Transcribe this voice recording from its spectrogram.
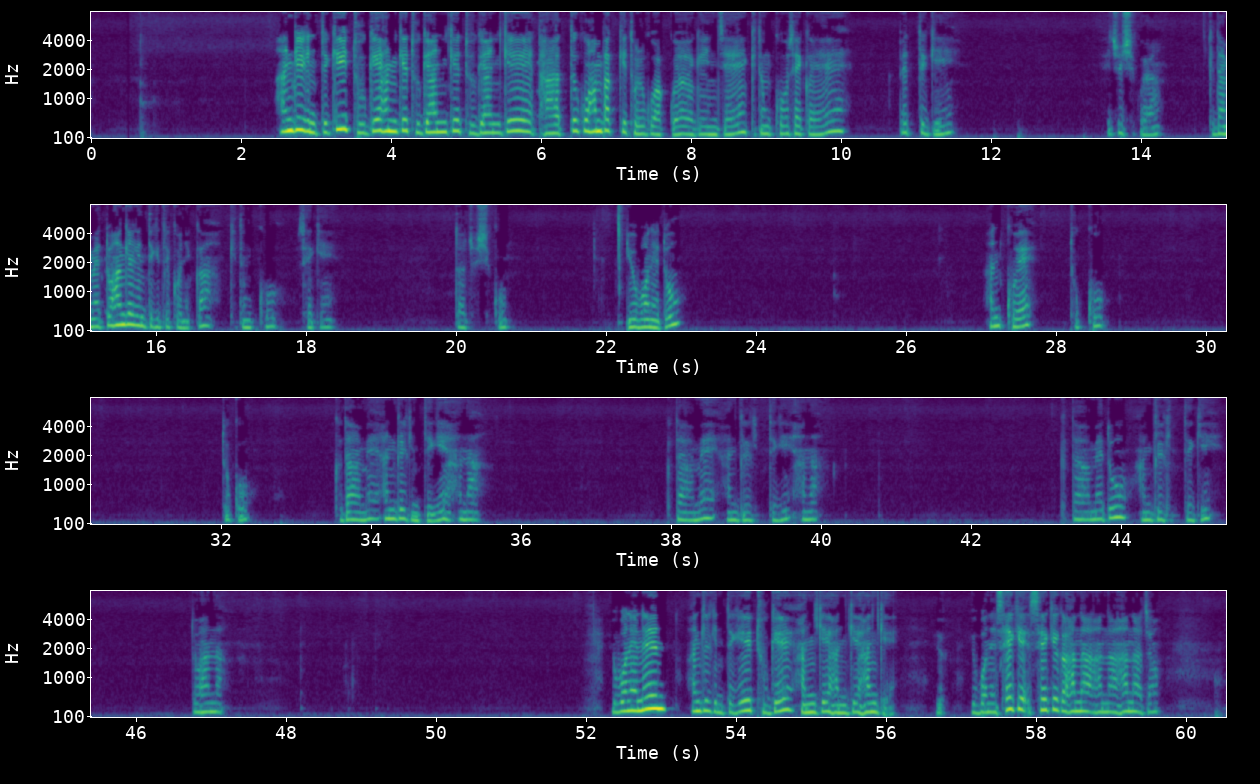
한길긴뜨기 두 개, 한 개, 두 개, 한 개, 두 개, 한 개 다 뜨고 한 바퀴 돌고 왔고요. 여기 이제 기둥코 세 개에 빼뜨기 해주시고요. 그 다음에 또 한길긴뜨기 뜰 거니까 기둥코 세 개 떠주시고 요번에도 한 코에 두코 뜨고 그 다음에 한글긴뜨기 하나 그 다음에 한글긴뜨기 하나 그 다음에도 한글긴뜨기 또 하나 요번에는 한길긴뜨기 두 개, 한 개, 한 개, 한 개. 요- 요번엔 세 개, 세 개가 하나, 하나, 하나죠.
